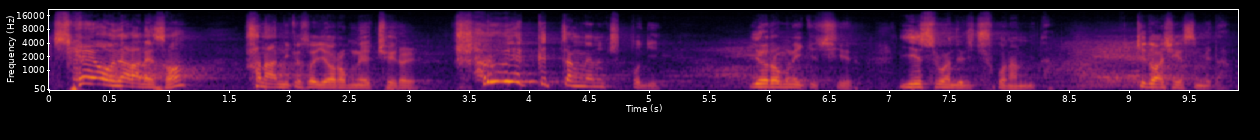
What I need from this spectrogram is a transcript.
새 언약 안에서 하나님께서 여러분의 죄를 하루에 끝장내는 축복이 여러분에게 있기를 예수로 완전히 축원합니다. 기도하시겠습니다.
